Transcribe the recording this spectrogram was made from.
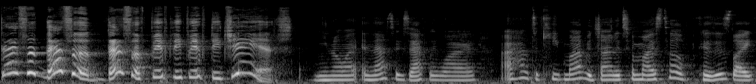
That's a that's a that's a 50-50 chance. You know what? And that's exactly why I have to keep my vagina to myself because it's like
